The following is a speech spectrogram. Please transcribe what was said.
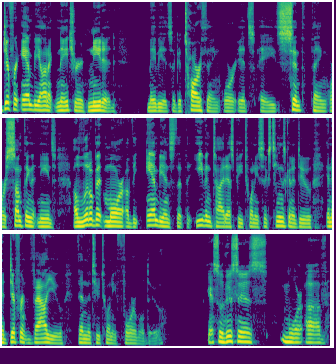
different ambionic nature needed. Maybe it's a guitar thing or it's a synth thing or something that needs a little bit more of the ambience that the Eventide SP 2016 is going to do in a different value than the 224 will do. Yeah, so this is more of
